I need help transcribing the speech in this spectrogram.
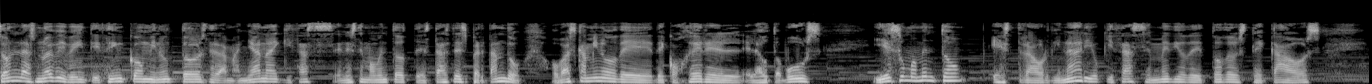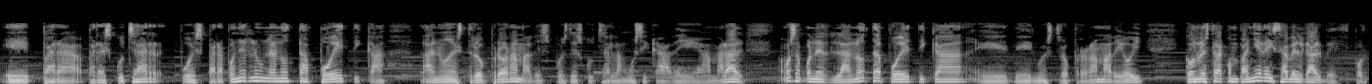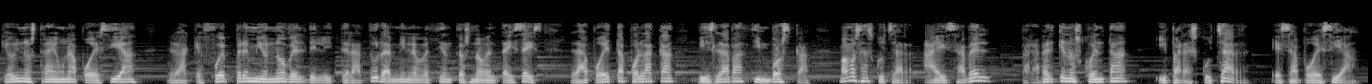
Son las 9 y 25 minutos de la mañana y quizás en este momento te estás despertando o vas camino de, coger el, el autobús y es un momento extraordinario quizás en medio de todo este caos eh, para, para escuchar, pues para ponerle una nota poética a nuestro programa después de escuchar la música de Amaral. Vamos a poner la nota poética eh, de nuestro programa de hoy con nuestra compañera Isabel Galvez, porque hoy nos trae una poesía de la que fue Premio Nobel de Literatura en 1996, la poeta polaca Wisława Zimboska. Vamos a escuchar a Isabel para ver qué nos cuenta y para escuchar esa poesía.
